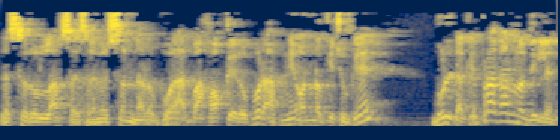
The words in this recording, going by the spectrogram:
রসুল্লাহামের সন্ন্যার উপর বা হকের উপর আপনি অন্য কিছুকে ভুলটাকে প্রাধান্য দিলেন।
